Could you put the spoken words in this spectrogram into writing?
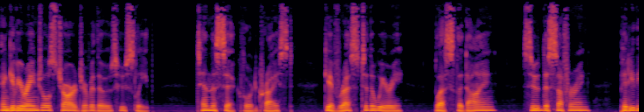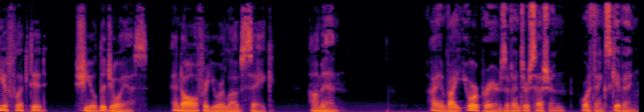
and give your angels charge over those who sleep. Tend the sick, Lord Christ. Give rest to the weary. Bless the dying. Soothe the suffering. Pity the afflicted. Shield the joyous. And all for your love's sake. Amen. I invite your prayers of intercession or thanksgiving.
